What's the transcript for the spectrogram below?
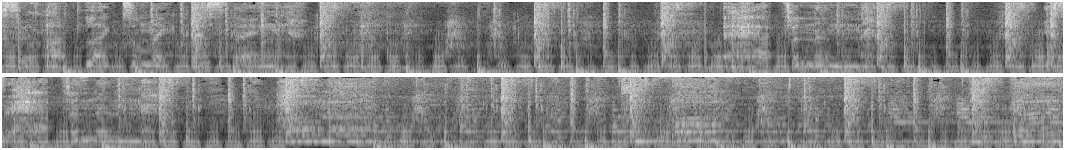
Said I'd like to make this thing happening. Is it happening? Hold on to all you got.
